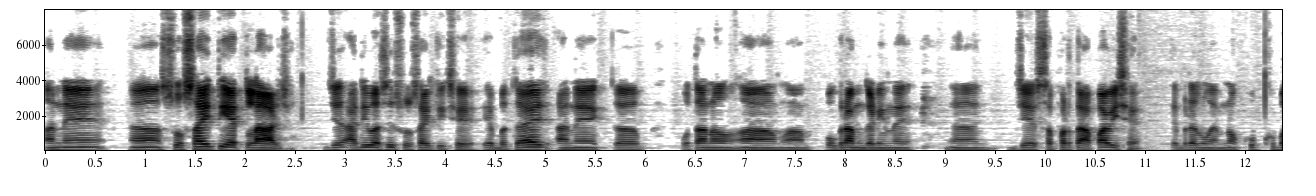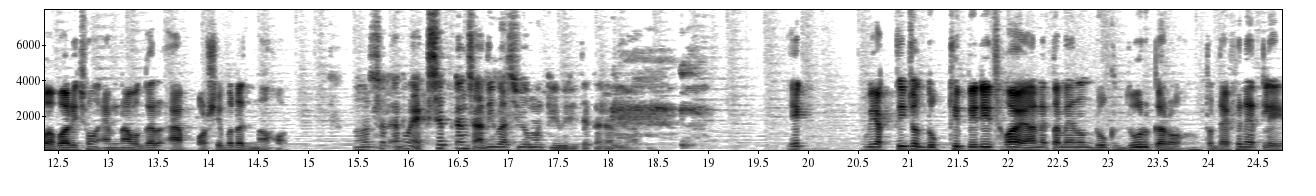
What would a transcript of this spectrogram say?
અને સોસાયટી એટ લાર્જ, જે આદિવાસી સોસાયટી છે, એ બધાએ જ આને એક પોતાનો પ્રોગ્રામ ગણીને જે સફળતા અપાવી છે તે બદલ હું એમનો ખૂબ ખૂબ આભારી છું. એમના વગર આ પોસિબલ જ ન હોત. સર આનું એક્સેપ્ટન્સ આદિવાસીઓમાં કેવી રીતે કરાવ્યું આપણે એક વ્યક્તિ જો દુઃખથી પીડિત હોય અને તમે એનું દુઃખ દૂર કરો તો definitely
